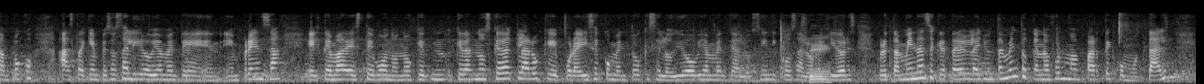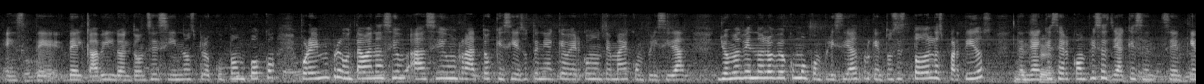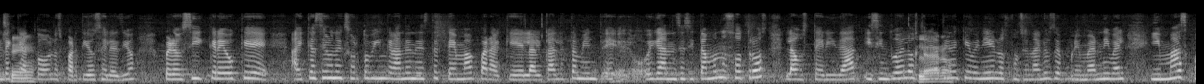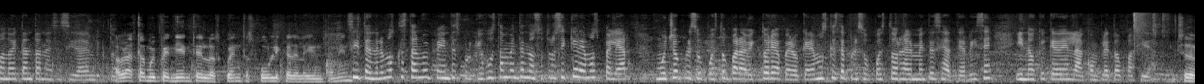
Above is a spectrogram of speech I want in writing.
tampoco, hasta que empezó a salir obviamente en, en prensa el tema de este bono, ¿no? Que, que, nos queda claro que por ahí se comentó que se lo dio obviamente a los síndicos, a los Sí. regidores, pero también al secretario del ayuntamiento, que no forma parte como tal este, del cabildo, entonces sí nos preocupa un poco. Por ahí me preguntaban hace, hace un rato que si eso tenía que ver con un tema de complicidad. Yo más bien no lo veo como complicidad porque entonces todos los partidos tendrían Sí. que ser cómplices ya que se, se entiende Sí. que a todos los partidos se les dio, pero sí creo que hay que hacer un exhorto bien grande en este tema para que el alcalde también, eh, oiga, necesitamos nosotros la austeridad y sin duda la austeridad Claro. tiene que venir en los funcionarios de primer nivel y más cuando hay tanta necesidad en Victoria. Habrá estar muy pendiente de las cuentas públicas del ayuntamiento. Sí, tendremos que estar muy pendientes porque justamente nosotros sí queremos pelear mucho presupuesto para Victoria, pero queremos que este presupuesto realmente se aterrice y no que quede en la completa opacidad. Muchas gracias.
